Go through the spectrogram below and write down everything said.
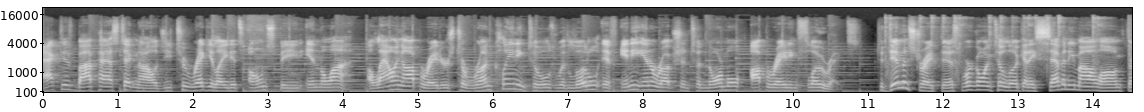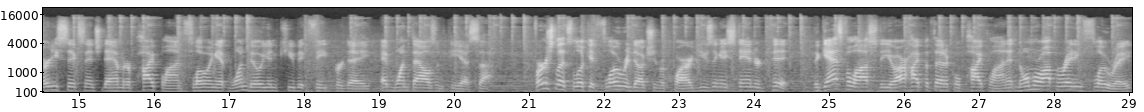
active bypass technology to regulate its own speed in the line, allowing operators to run cleaning tools with little if any interruption to normal operating flow rates. To demonstrate this, we're going to look at a 70 mile long, 36 inch diameter pipeline flowing at 1 billion cubic feet per day at 1000 PSI. First, let's look at flow reduction required using a standard pig. The gas velocity of our hypothetical pipeline at normal operating flow rate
